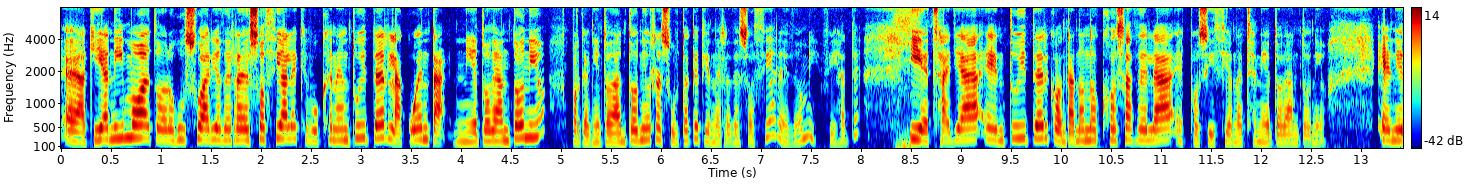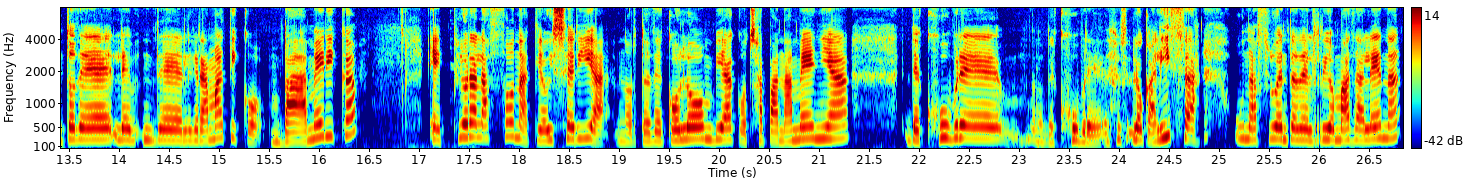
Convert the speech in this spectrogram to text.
Eh, aquí animo a todos los usuarios de redes sociales que busquen en Twitter la cuenta Nieto de Antonio, porque Nieto de Antonio resulta que tiene redes sociales, Domi, fíjate. Y está ya en Twitter contándonos cosas de la exposición de este Nieto de Antonio. El Nieto del Gramático va a América, explora la zona que hoy sería norte de Colombia, costa panameña, descubre, bueno, descubre, localiza un afluente del río Magdalena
